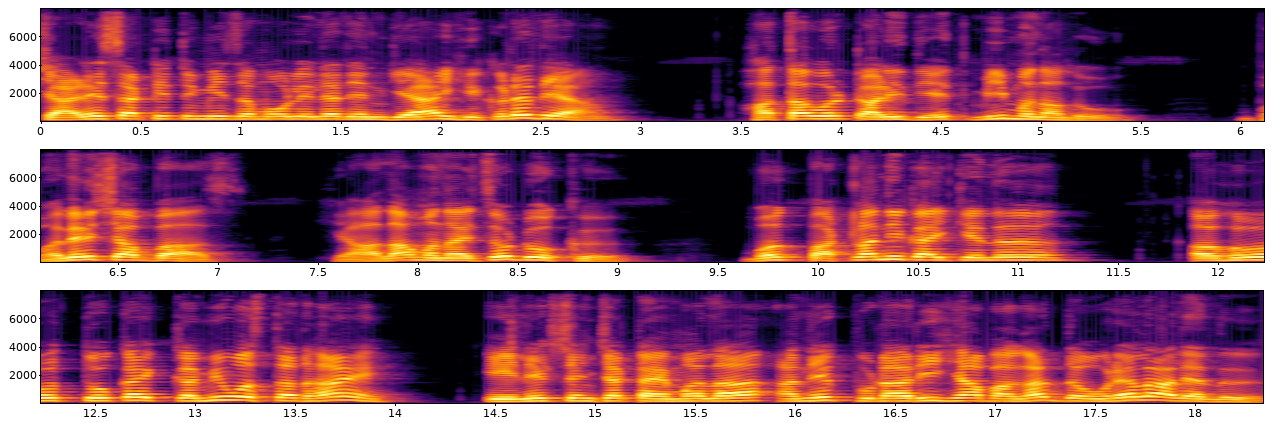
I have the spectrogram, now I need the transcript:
शाळेसाठी तुम्ही जमवलेल्या देणग्या इकडं द्या. हातावर टाळी देत मी म्हणालो भले शाब्बास ह्याला म्हणायचं डोकं. मग पाटलांनी काय केलं? अहो तो काय कमी वस्तात हाय. इलेक्शनच्या टायमाला अनेक पुढारी ह्या भागात दौऱ्याला आल्यालं.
